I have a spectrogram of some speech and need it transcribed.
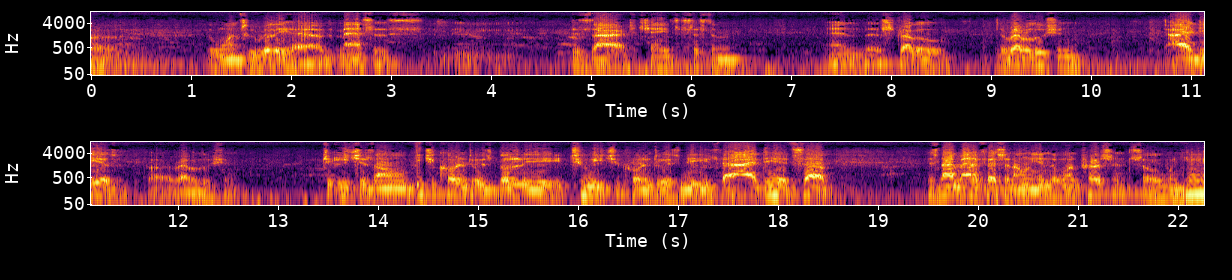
are the ones who really have the masses, the desire to change the system and the struggle, the revolution the ideas of uh, revolution. To each his own, each according to his ability, to each according to his needs. That idea itself is not manifested only in the one person. So when he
